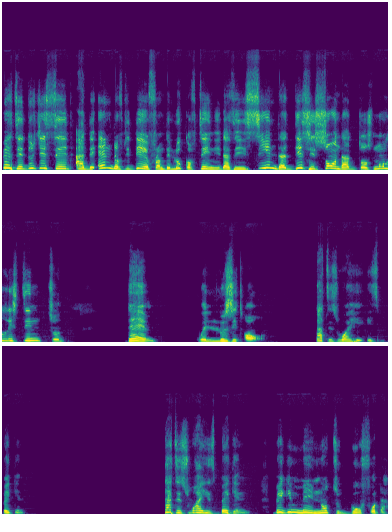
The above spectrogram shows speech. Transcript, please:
Peter Edochie said at the end of the day, from the look of things, that he's seen that this is someone that does not listen to them will lose it all. That is why he is begging. That is why he's begging. Begging me not to go further.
